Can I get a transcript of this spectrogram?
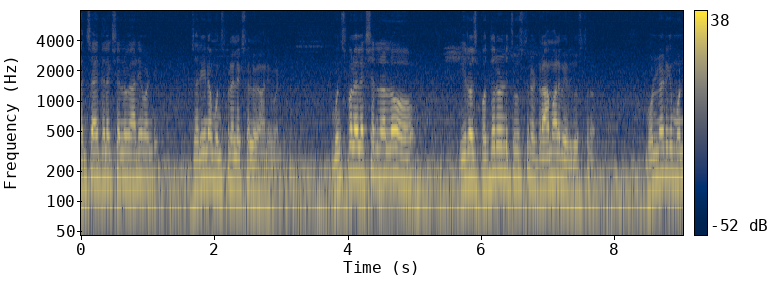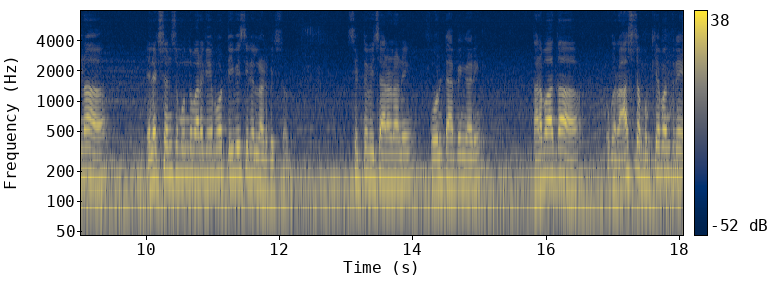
పంచాయతీ ఎలక్షన్లు కానివ్వండి జరిగిన మున్సిపల్ ఎలక్షన్లు కానివ్వండి. మున్సిపల్ ఎలక్షన్లలో ఈరోజు పొద్దు నుండి చూస్తున్న డ్రామాలు మీరు చూస్తున్నారు. మొన్నటికి మొన్న ఎలక్షన్స్ ముందు వరకేమో టీవీ సీరియల్ నడిపించినారు. సిట్టు విచారణ అని ఫోన్ ట్యాపింగ్ అని తర్వాత ఒక రాష్ట్ర ముఖ్యమంత్రి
